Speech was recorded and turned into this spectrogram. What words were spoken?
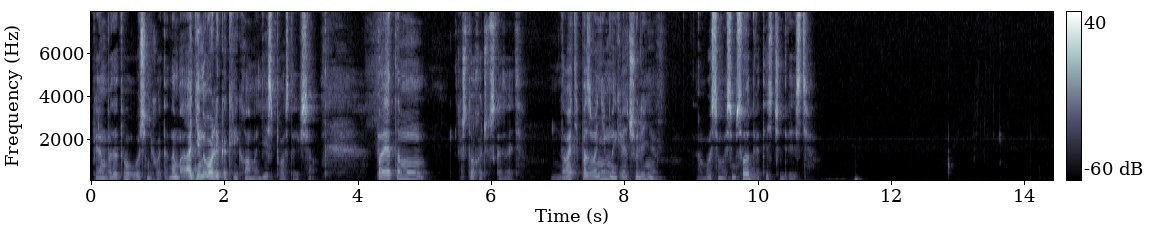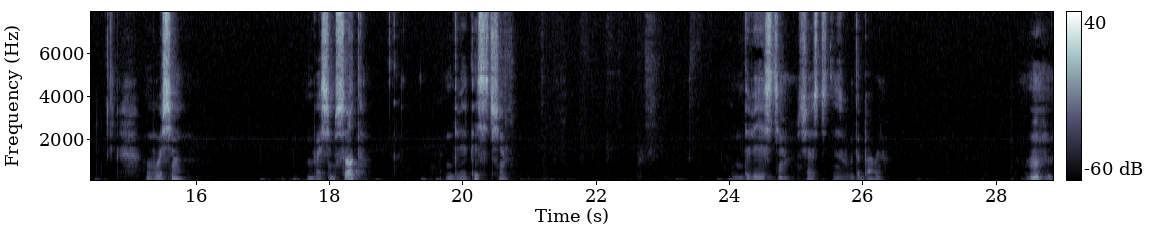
Прям вот этого очень не хватает. Нам один ролик как реклама есть просто и все. Поэтому, что хочу сказать. Давайте позвоним на горячую линию 8 800 2200. 8 800 2000 200. Сейчас звук добавлю. Угу.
